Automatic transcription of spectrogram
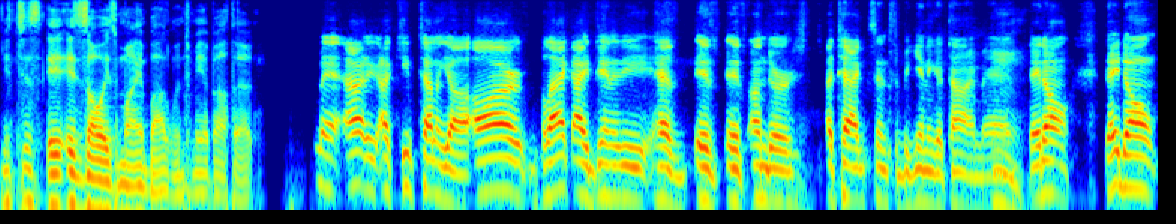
it's just it, it's always mind boggling to me about that. man, I, I keep telling y'all, our black identity has is is under attack since the beginning of time, man. Hmm. They don't, they don't,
